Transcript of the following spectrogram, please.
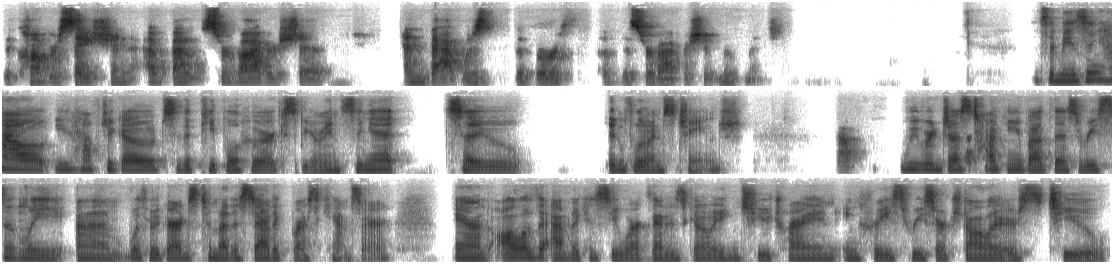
the conversation about survivorship. And that was the birth of the survivorship movement. It's amazing how you have to go to the people who are experiencing it to influence change. We were just talking about this recently um, with regards to metastatic breast cancer and all of the advocacy work that is going to try and increase research dollars to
